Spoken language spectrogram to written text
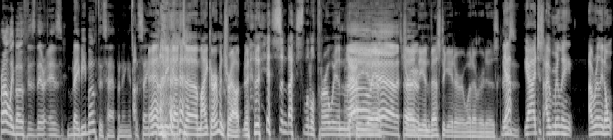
Probably both is there is maybe both is happening at the same and time. And then you got uh, Mike Ehrmantraut. it's a nice little throw in with oh the uh, yeah, that's uh, true. the investigator or whatever it is. Yeah, There's- yeah. I just, I'm really, I really don't,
